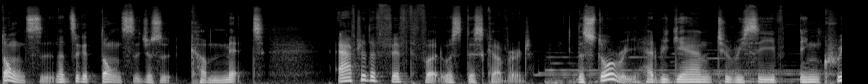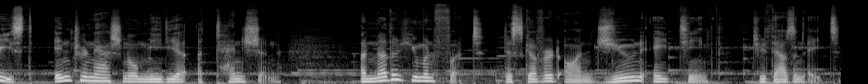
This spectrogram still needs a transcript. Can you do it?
动词。那这个动词就是 commit。 after the fifth foot was discovered, the story had began to receive increased international media attention. Another human foot discovered on June 18, 2008,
